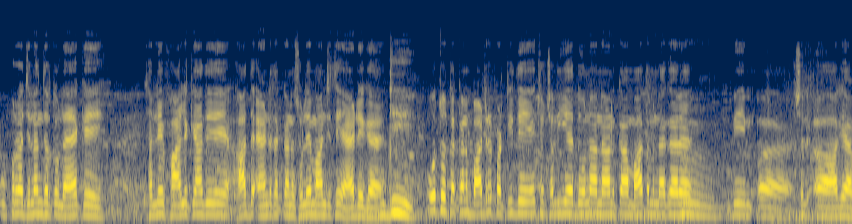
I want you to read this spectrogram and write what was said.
ਉੱਪਰ ਜਲੰਧਰ ਤੋਂ ਲੈ ਕੇ ਥੱਲੇ ਫਾਲਕਿਆਂ ਦੇ ਹੱਦ ਐਂਡ ਤੱਕਣ ਸੁਲੇਮਾਨ ਜਿੱਥੇ ਹੈ ਡਿੱਗਾ ਜੀ। ਉੱਥੋਂ ਤੱਕਣ ਬਾਰਡਰ ਪੱਟੀ ਦੇ ਇੱਥੋਂ ਚੱਲੀਏ ਦੋਨਾ ਨਾਨਕਾ ਮਾਤਮ ਨਗਰ ਵੀ ਸ਼ਲ- ਆ ਗਿਆ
